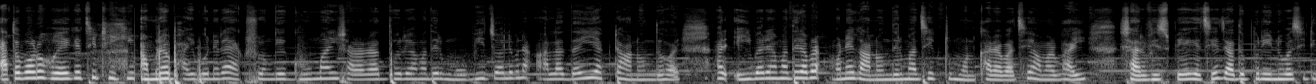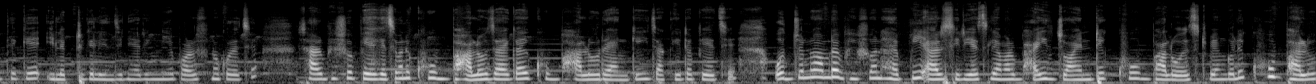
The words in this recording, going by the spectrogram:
এত বড় হয়ে গেছি ঠিকই। আমরা ভাই বোনেরা একসঙ্গে ঘুমাই, সারা রাত ধরে আমাদের মুভি চলে মানে আলাদাই একটা আনন্দ হয়। আর এইবারে আমাদের আবার অনেক আনন্দের মাঝে একটু মন খারাপ আছে। আমার ভাই সার্ভিস পেয়ে গেছে। যাদবপুর ইউনিভার্সিটি থেকে ইলেকট্রিক্যাল ইঞ্জিনিয়ারিং নিয়ে পড়াশুনো করেছে। সার্ভিসও পেয়ে গেছে। মানে খুব ভালো জায়গায়, খুব ভালো র্যাঙ্কেই চাকরিটা পেয়েছে। ওর জন্য আমরা ভীষণ হ্যাপি আর সিরিয়াসলি আমার ভাই জয়েন্টে খুব ভালো ওয়েস্ট বেঙ্গলে খুব ভালো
